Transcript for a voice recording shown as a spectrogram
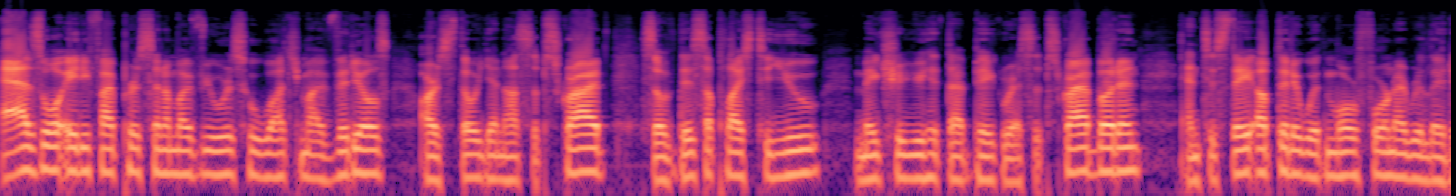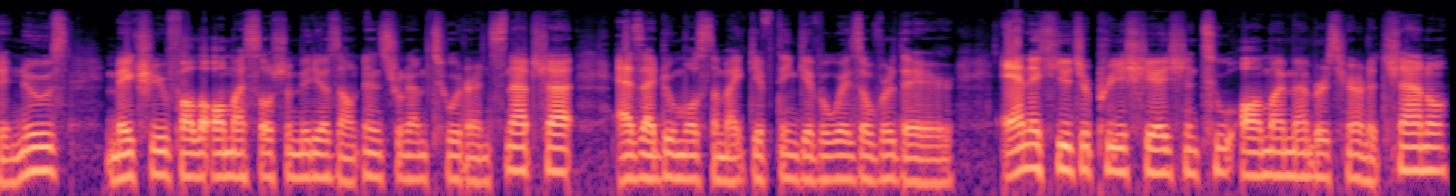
As well, 85% of my viewers who watch my videos are still yet not subscribed. So if this applies to you, make sure you hit that big red subscribe button. And to stay updated with more Fortnite related news, make sure you follow all my social medias on Instagram, Twitter, and Snapchat as I do most of my gifting giveaways over there. And a huge appreciation to all my members here on the channel.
